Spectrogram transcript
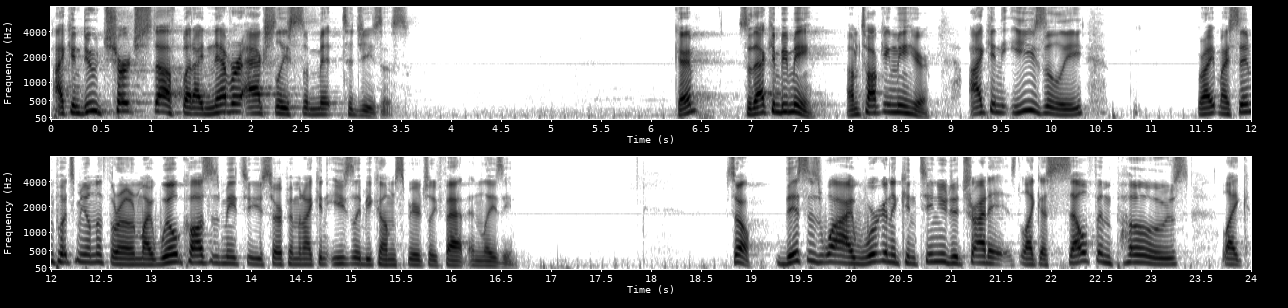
I can do church stuff, but I never actually submit to Jesus. Okay? So that can be me. I'm talking me here. I can easily, right? My sin puts me on the throne. My will causes me to usurp him, and I can easily become spiritually fat and lazy. So, this is why we're going to continue to try to, like a self imposed, like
